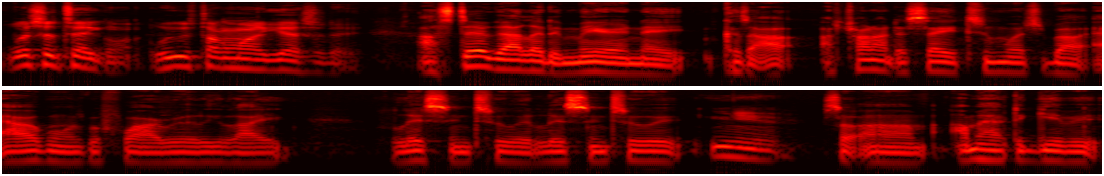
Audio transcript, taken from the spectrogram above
What's your take on it? We was talking about it yesterday. I still gotta let it marinate because I, I try not to say too much about albums before I really like listen to it, listen to it. Yeah. So um, I'm gonna have to give it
